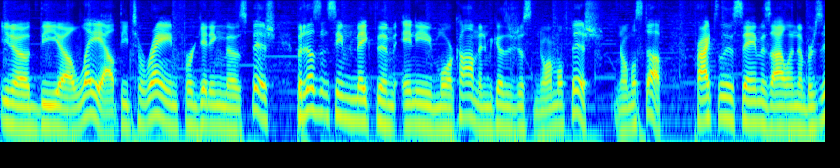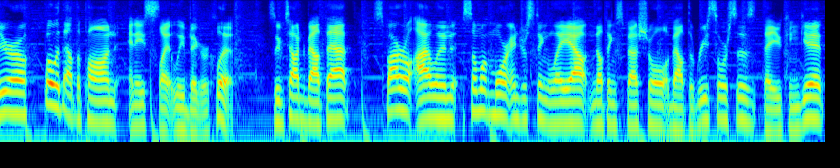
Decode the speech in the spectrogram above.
you know, the uh, layout, the terrain for getting those fish, but it doesn't seem to make them any more common because they're just normal fish, normal stuff. Practically the same as island number zero, but without the pond and a slightly bigger cliff. So we've talked about that. Spiral Island, somewhat more interesting layout, nothing special about the resources that you can get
